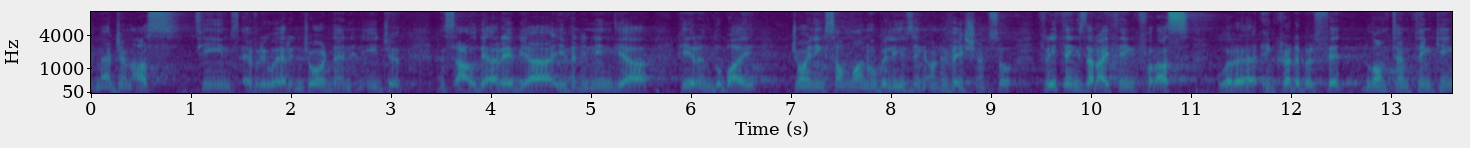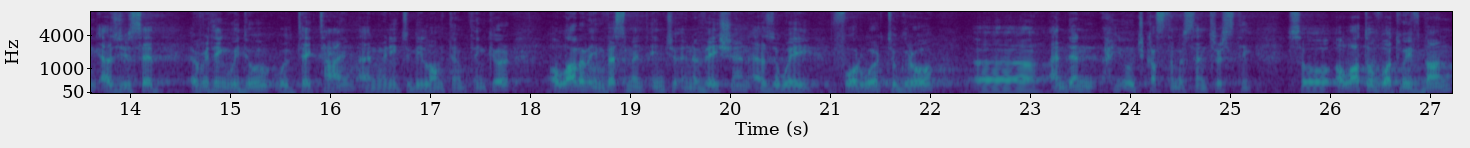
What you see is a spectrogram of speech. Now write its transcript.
Imagine us, teams everywhere in Jordan, in Egypt, in Saudi Arabia, even in India, here in Dubai, joining someone who believes in innovation. So three things that I think for us were an incredible fit. Long-term thinking, as you said, everything we do will take time and we need to be long-term thinker. A lot of investment into innovation as a way forward to grow. Uh, and then huge customer centricity. So a lot of what we've done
